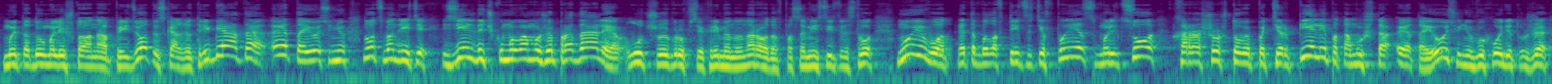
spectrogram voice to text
Мы-то думали, что она придет и скажет, ребята, этой осенью... Ну вот смотрите, Зельдочку мы вам уже продали, лучшую игру всех времен и народов по совместительству. Ну и вот, это было в 30 FPS, мыльцо, хорошо, что вы потерпели, потому что этой осенью выходит уже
